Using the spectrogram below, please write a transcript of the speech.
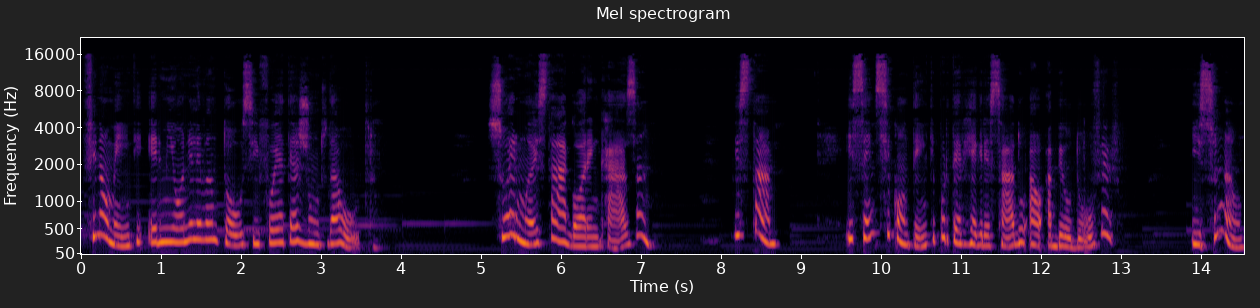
Finalmente, Hermione levantou-se e foi até junto da outra. Sua irmã está agora em casa? Está. E sente-se contente por ter regressado a Beldover? Isso não.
